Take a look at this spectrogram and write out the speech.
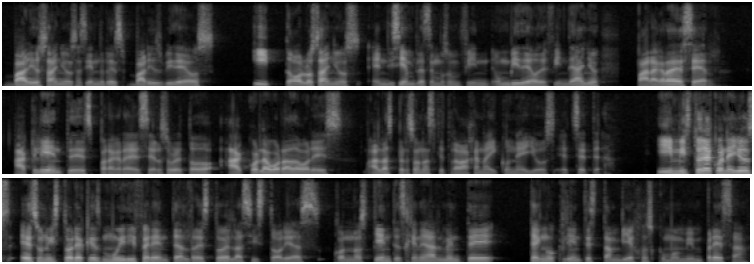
varios años haciéndoles varios videos y todos los años en diciembre hacemos un, fin, un video de fin de año para agradecer a clientes, para agradecer sobre todo a colaboradores, a las personas que trabajan ahí con ellos, etc. Y mi historia con ellos es una historia que es muy diferente al resto de las historias con los clientes. Generalmente tengo clientes tan viejos como mi empresa,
